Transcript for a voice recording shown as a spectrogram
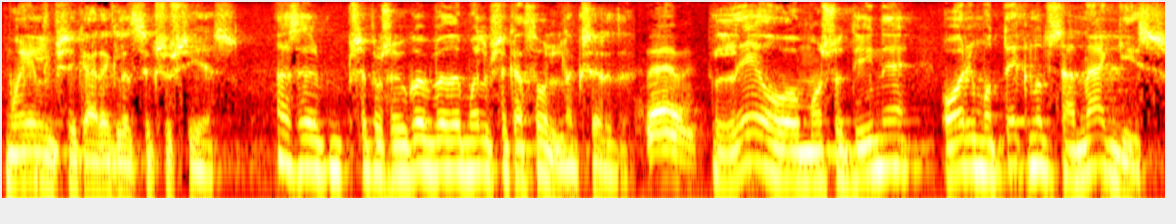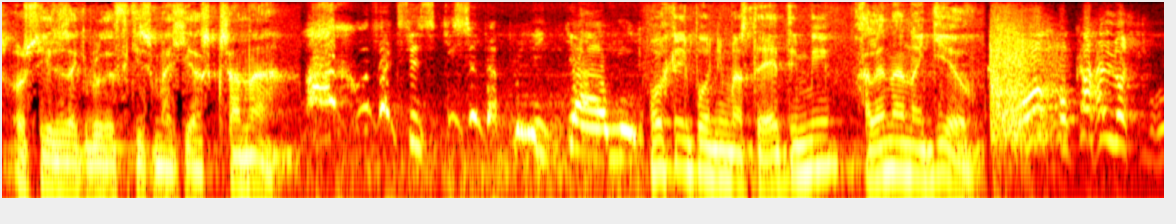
μου έλειψε η καρέκλα της εξουσίας. Σε, σε προσωπικό επίπεδο δεν μου έλειψε καθόλου, να ξέρετε. Βέβαια. Λέω όμως ότι είναι όριμο τέκνο της ανάγκης ο ΣΥΡΙΖΑ και η Προοδευτική Συμμαχία. Ξανά. Αχ, θα ξεσκίσω τα πρικιά μου. Όχι λοιπόν είμαστε έτοιμοι, αλλά είναι αναγκαίο. Ωχ, ο κάλος μου.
